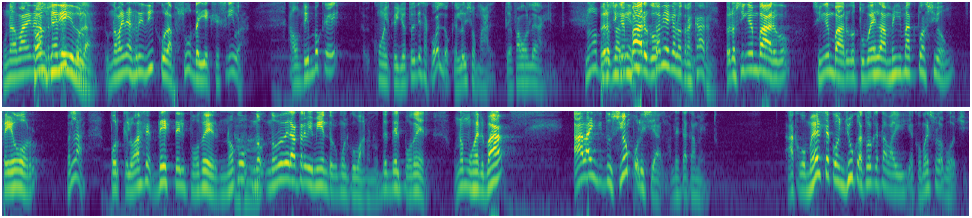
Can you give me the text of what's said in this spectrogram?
Una vaina Concedido. ridícula, una vaina ridícula, absurda y excesiva. A un tipo que con el que yo estoy de desacuerdo, que lo hizo mal. Estoy a favor de la gente. No, no, pero, sin embargo, Está bien que lo trancaran. pero sin embargo, sin embargo, tú ves la misma actuación, peor, ¿verdad? Porque lo hace desde el poder, no, con- no, no desde el atrevimiento como el cubano, no, desde el poder. Una mujer va a la institución policial, al destacamento, a comerse con yuca a todo el que estaba ahí, a comerse la boche,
